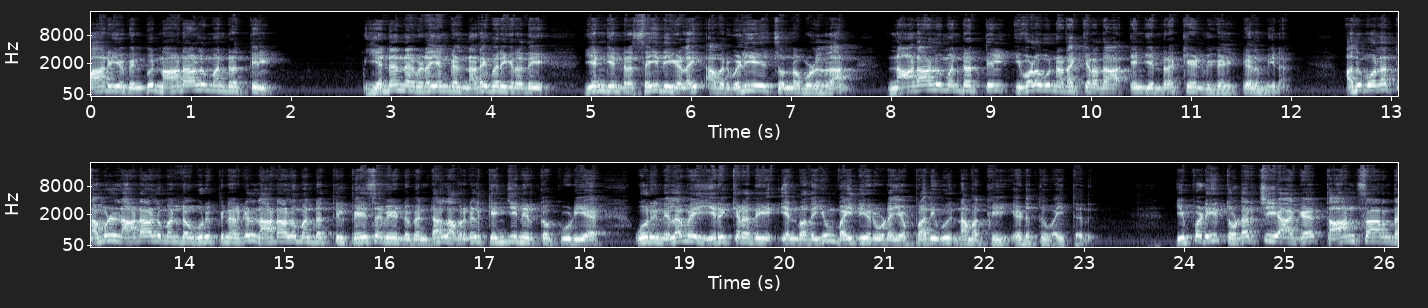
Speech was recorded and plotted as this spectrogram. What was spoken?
மாறிய பின்பு நாடாளுமன்றத்தில் என்னென்ன விடயங்கள் நடைபெறுகிறது என்கின்ற செய்திகளை அவர் வெளியே சொன்ன பொழுதுதான் நாடாளுமன்றத்தில் இவ்வளவு நடக்கிறதா என்கின்ற கேள்விகள் எழும்பின. அதுபோல தமிழ் நாடாளுமன்ற உறுப்பினர்கள் நாடாளுமன்றத்தில் பேச வேண்டுமென்றால் அவர்கள் கெஞ்சி நிற்கக்கூடிய ஒரு நிலைமை இருக்கிறது என்பதையும் வைத்தியருடைய பதிவு நமக்கு எடுத்து வைத்தது. இப்படி தொடர்ச்சியாக தான் சார்ந்த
